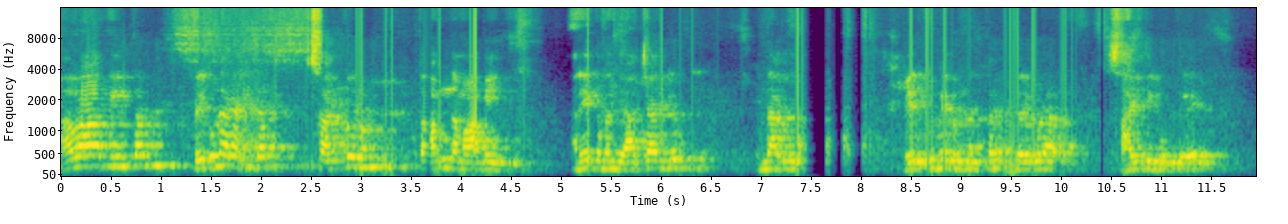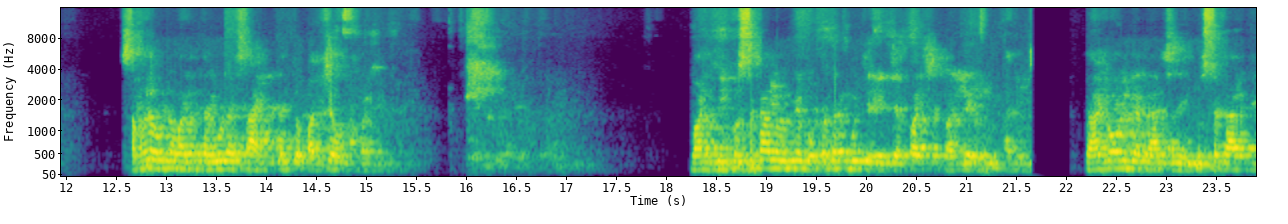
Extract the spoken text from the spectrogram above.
భావాతీతం త్రిగుణరహితం సద్గురం తం నమామి. అనేక మంది ఆచార్యులు ఉన్నారు. వేదిక మీద ఉన్నంత ఇద్దరు కూడా సాహితీమూర్తులే సభలో ఉన్న వాళ్ళంతా కూడా సాహిత్యంతో పరిచయం ఉన్నవాళ్ళే. వాళ్ళకి ఈ పుస్తకాలు ఉండే గొప్పతనం గురించి నేను చెప్పాల్సిన పని లేదు. అది రాఘవౌళి గారు రాసిన ఈ పుస్తకాలని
